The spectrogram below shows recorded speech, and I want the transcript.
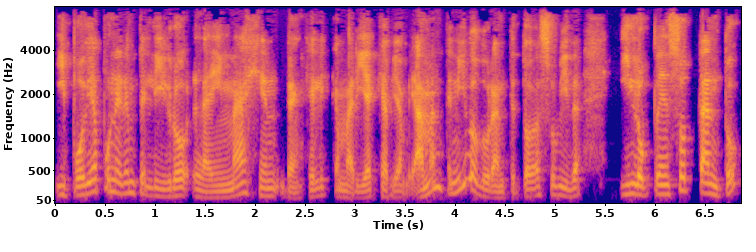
y podía poner en peligro la imagen de Angélica María que había ha mantenido durante toda su vida y lo pensó tanto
